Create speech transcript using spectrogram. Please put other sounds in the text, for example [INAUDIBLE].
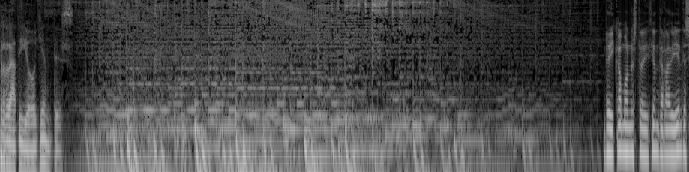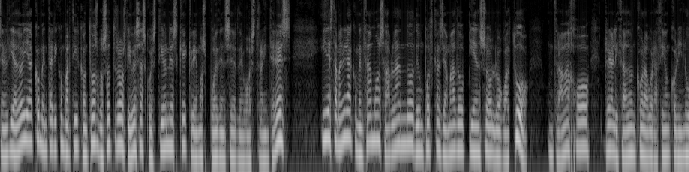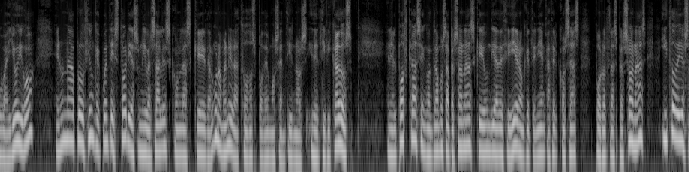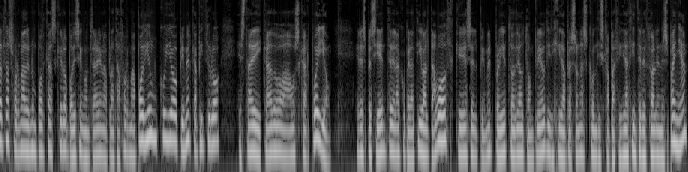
Radio oyentes. Dedicamos nuestra edición de Radio Oyentes en el día de hoy a comentar y compartir con todos vosotros diversas cuestiones que creemos pueden ser de vuestro interés. Y de esta manera comenzamos hablando de un podcast llamado Pienso, luego actúo, un trabajo realizado en colaboración con Inuba y Yoigo, en una producción que cuenta historias universales con las que de alguna manera todos podemos sentirnos identificados. En el podcast encontramos a personas que un día decidieron que tenían que hacer cosas por otras personas y todo ello se ha transformado en un podcast que lo podéis encontrar en la plataforma Podium, cuyo primer capítulo está dedicado a Óscar Puello. Eres presidente de la cooperativa Altavoz, que es el primer proyecto de autoempleo dirigido a personas con discapacidad intelectual en España.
